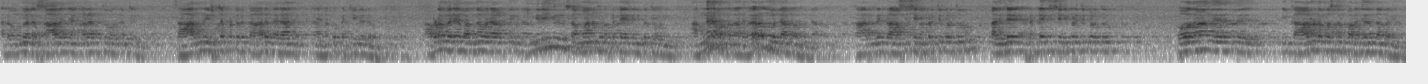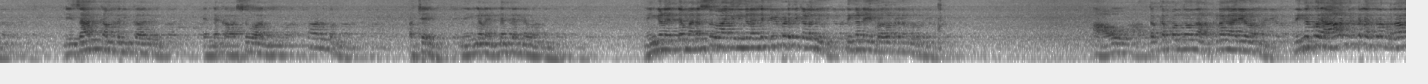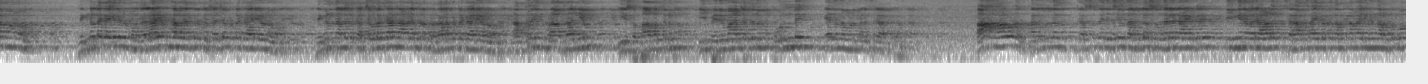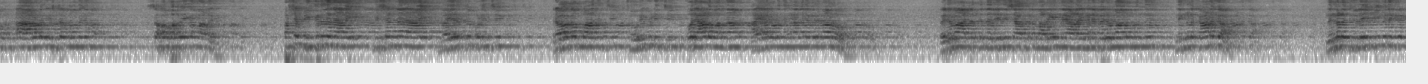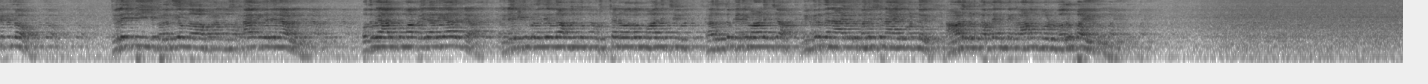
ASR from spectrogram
അല്ല ഒന്നുമല്ല. സാറ് ഞങ്ങളുടെ അടുത്ത് വന്നിട്ട് സാറിന് ഇഷ്ടപ്പെട്ട ഒരു കാറ് തരാൻ ഞങ്ങൾക്ക് പറ്റിയില്ലല്ലോ. അവിടം വരെ വന്ന ഒരാൾക്ക് ഇങ്ങനെയെങ്കിലും ഒരു സമ്മാനം കൊടുക്കട്ടെ എന്ന് എനിക്ക് തോന്നി. അങ്ങനെ വന്നതാണ്. വേറെ ഒന്നുമില്ല എന്ന് പറഞ്ഞില്ല കാറിന്റെ ഗ്ലാസ് ശരിപ്പെടുത്തി കൊടുത്തു. അതിന്റെ ഹെഡ്ലൈറ്റ് ശരിപ്പെടുത്തി കൊടുത്തു. പോകാൻ നേരത്ത് ഈ കാർ ഉടമസ്ഥൻ പറഞ്ഞത് എന്താ പറയുന്നത് നിസാൻ കമ്പനിക്കാർ എന്റെ കാശ് വാങ്ങി കാറ് തന്നു. പക്ഷേ നിങ്ങൾ എന്നെ തന്നെ വാങ്ങില്ല. നിങ്ങൾ എന്റെ മനസ്സ് വാങ്ങി നിങ്ങൾ എന്നെ കീഴ്പ്പെടുത്തി കളഞ്ഞു നിങ്ങളുടെ ഈ പ്രവർത്തനം കൊണ്ട് ആവോ അതൊക്കെ പൊന്നോ നടക്കുന്ന കാര്യമാണോ നിങ്ങൾക്ക് ഒരാളെ കിട്ടൽ എത്ര പ്രധാനമാണോ? നിങ്ങളുടെ കയ്യിൽ ഒരു മുതലായി ഉണ്ടാവൽ എത്ര വിശേഷപ്പെട്ട കാര്യമാണോ? നിങ്ങൾ നല്ലൊരു കച്ചവടക്കാരനാവൽ എത്ര പ്രധാനപ്പെട്ട കാര്യമാണോ? അത്രയും പ്രാധാന്യം ഈ സ്വഭാവത്തിനും ഈ പെരുമാറ്റത്തിനും ഉണ്ട് എന്ന് നമ്മൾ മനസ്സിലാക്കുക. ആ ആളോട് നല്ല ഡ്രസ് ധരിച്ച് നല്ല സുന്ദരനായിട്ട് ഇങ്ങനെ ഒരാൾ സലാം സാഹിബൊക്കെ നടക്കണമായിരിക്കും നടക്കുമ്പോൾ ആ ആളോട് ഇഷ്ടം തോന്നുക സ്വാഭാവികമാണ്. പക്ഷെ വികൃതനായി വിഷണ്ണനായി വയർത്ത് കുളിച്ച് രോഗം ബാധിച്ച് ചൊറി പിടിച്ച് ഒരാൾ വന്നാൽ അയാളോട് നിങ്ങൾ അങ്ങനെ പെരുമാറുമോ പെരുമാറ്റത്തിന്റെ രീതിശാസ്ത്രം അറിയുന്നയാൾ എങ്ങനെ പെരുമാറുമെന്ന് നിങ്ങൾ കാണുക. നിങ്ങൾ ജുലൈബീബിനെ കേട്ടിട്ടുണ്ടോ? ജുലൈബി പ്രതിയൊന്നാണ് പൊതുവെ ആർക്കും ആ പേര് അറിയാറില്ല. ജുലൈബി അൻഹു കുഷ്ഠരോഗം ബാധിച്ച് കറുത്തു കരിവാളിച്ച വികൃതനായ ഒരു മനുഷ്യനായതുകൊണ്ട് ആളുകൾക്ക് അദ്ദേഹത്തെ കാണുമ്പോൾ വെറുപ്പായിരുന്നു.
